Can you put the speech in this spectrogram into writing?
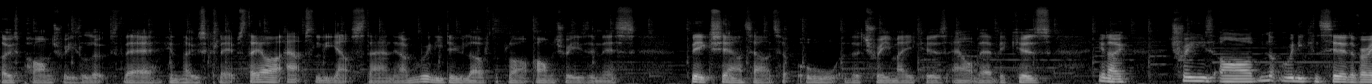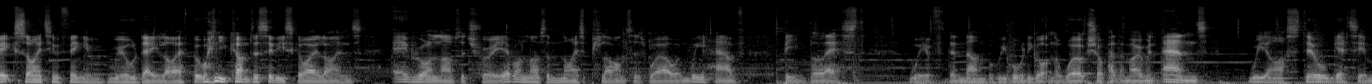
those palm trees looked there in those clips? They are absolutely outstanding. I really do love the palm trees in this. Big shout out to all the tree makers out there because, you know, trees are not really considered a very exciting thing in real day life, but when you come to city skylines, everyone loves a tree, everyone loves a nice plant as well, and we have been blessed with the number we've already got in the workshop at the moment, and we are still getting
